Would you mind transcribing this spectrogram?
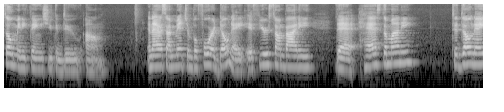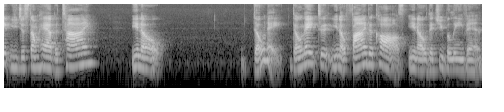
so many things you can do. Um, and as I mentioned before, donate. If you're somebody that has the money to donate, you just don't have the time, you know, donate. Donate to, you know, find a cause, you know, that you believe in,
